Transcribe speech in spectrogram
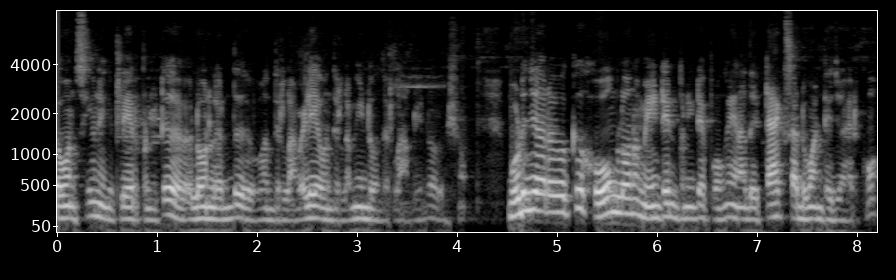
லோன்ஸையும் நீங்கள் கிளியர் பண்ணிவிட்டு லோன்லேருந்து வந்துடலாம் வெளியே வந்துடலாம் மீண்டு வந்துடலாம் அப்படின்ற ஒரு விஷயம். முடிஞ்ச அளவுக்கு ஹோம் லோனை மெயின்டைன் பண்ணிகிட்டே போங்க. ஏன்னா அது டேக்ஸ் அட்வான்டேஜாக இருக்கும்.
